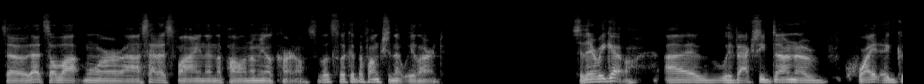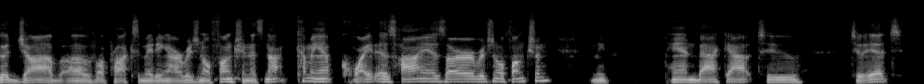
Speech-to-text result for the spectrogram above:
So that's a lot more uh, satisfying than the polynomial kernel. So let's look at the function that we learned. So there we go. Uh, we've actually done a quite a good job of approximating our original function. It's not coming up quite as high as our original function. Let me pan back out to, to it.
